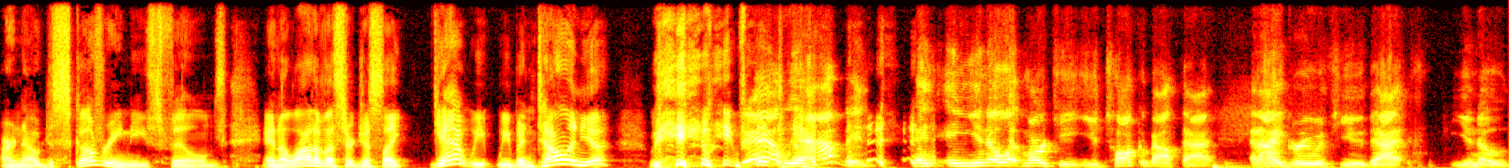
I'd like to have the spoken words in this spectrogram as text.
are now discovering these films and a lot of us are just like yeah we, we've been telling you we, Yeah, we have been. And and you know what, Mark, you, you talk about that, and I agree with you that you know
